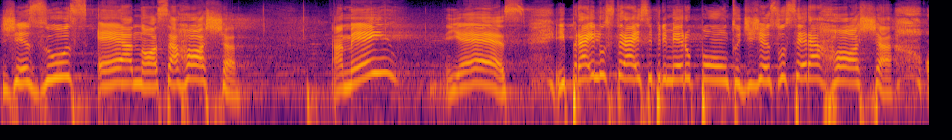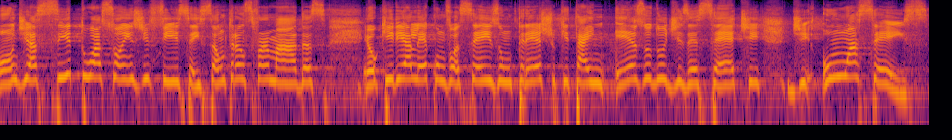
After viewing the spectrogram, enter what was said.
Jesus é a nossa rocha. Amém? Yes. E para ilustrar esse primeiro ponto de Jesus ser a rocha, onde as situações difíceis são transformadas, eu queria ler com vocês um trecho que está em Êxodo 17, de 1 a 6,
